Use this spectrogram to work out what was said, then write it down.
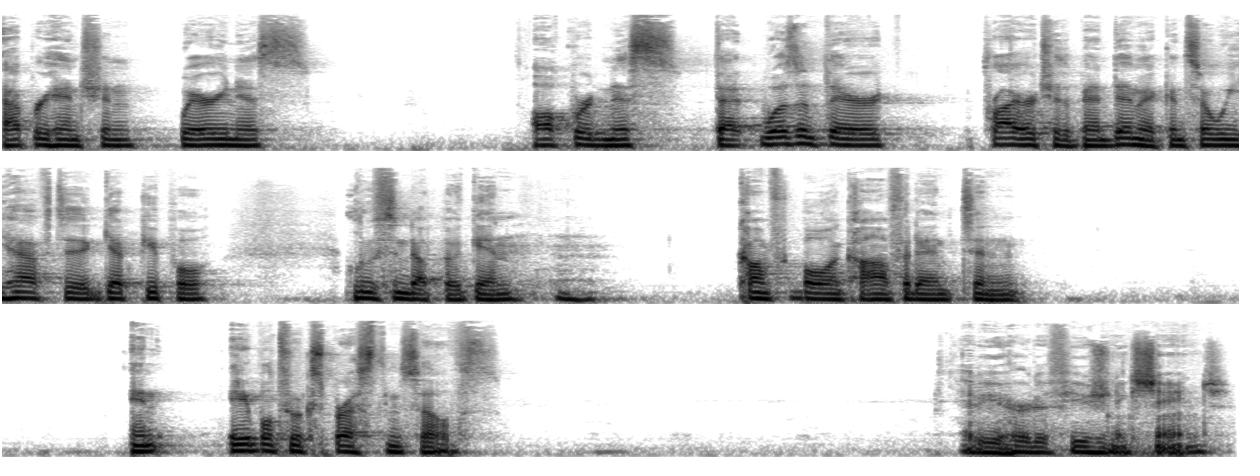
apprehension, wariness, awkwardness that wasn't there prior to the pandemic. And so we have to get people loosened up again, mm-hmm. comfortable and confident and and able to express themselves. Have you heard of Fusion Exchange?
